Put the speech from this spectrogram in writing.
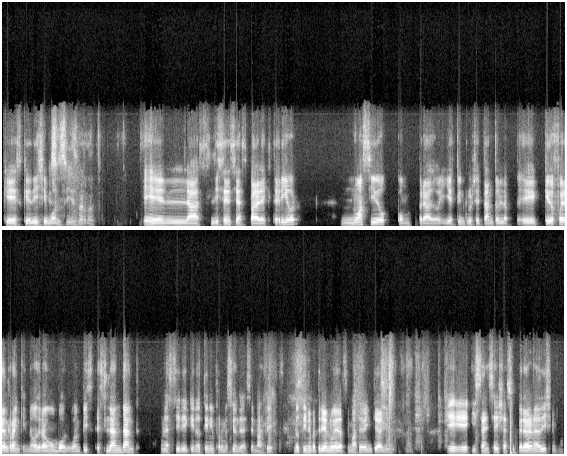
que es que Digimon Eso sí es verdad. en las licencias para el exterior no ha sido comprado y esto incluye tanto la, eh, quedó fuera del ranking, ¿no? Dragon Ball, One Piece, Slam Dunk, una serie que no tiene información desde hace más de, no tiene material nuevo de hace más de 20 años, eh, y Saint Seiya superaron a Digimon,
